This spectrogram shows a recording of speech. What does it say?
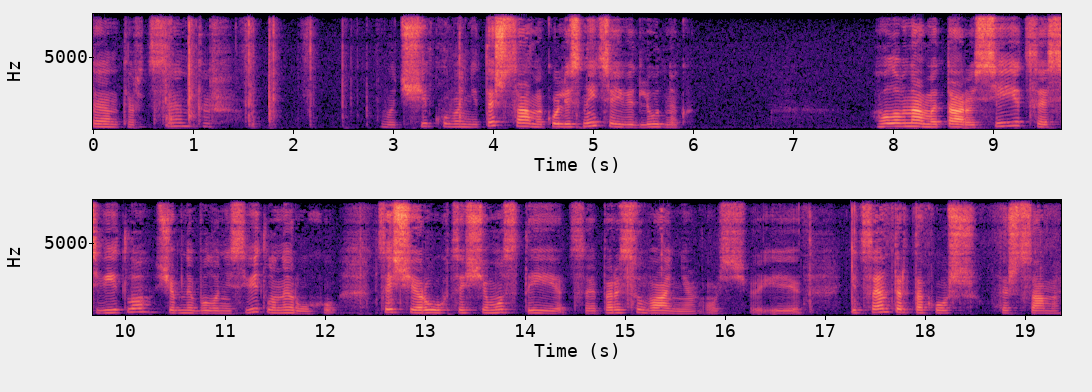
Центр, центр. В очікуванні. Те ж саме колісниця і відлюдник. Головна мета Росії це світло, щоб не було ні світло, ні руху. Це ще рух, це ще мости, це пересування. Ось. І, і центр також те ж саме.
